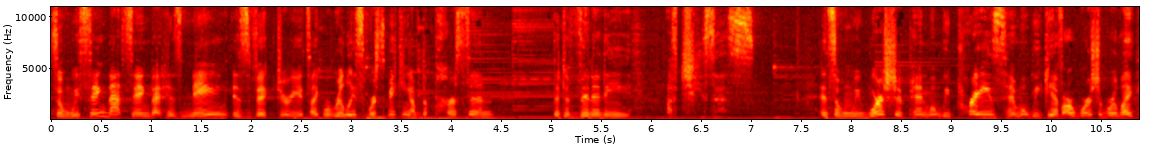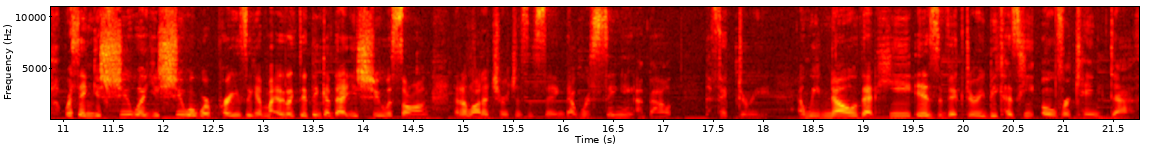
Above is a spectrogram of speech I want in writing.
So when we sing that saying that his name is victory, it's like we're really we're speaking of the person, the divinity of Jesus. And so when we worship him, when we praise him, when we give our worship, we're like we're saying Yeshua, Yeshua, we're praising him. I like to think of that Yeshua song that a lot of churches are singing, that we're singing about the victory. And we know that he is victory because he overcame death.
